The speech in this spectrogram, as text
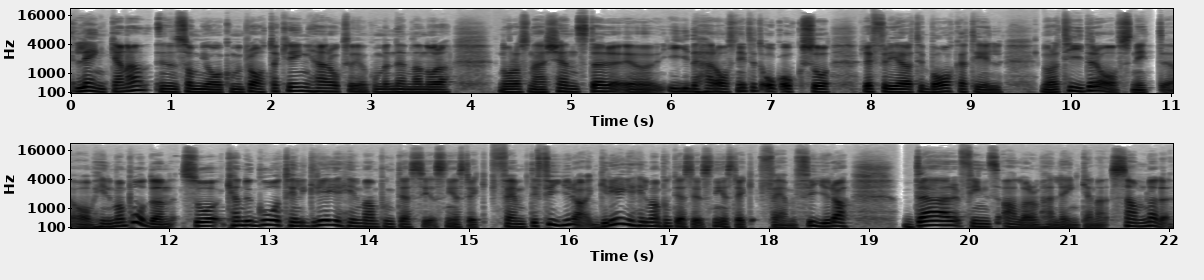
länkarna eh, som jag kommer prata kring här också. Jag kommer nämna några, några sådana här tjänster eh, i det här avsnittet och också referera tillbaka till några tidigare avsnitt eh, av Hillman-podden så kan du gå till gregerhillman.se 54 gregerhillman.se 54 Där finns alla de här länkarna samlade.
